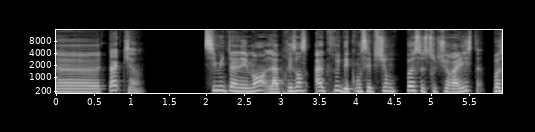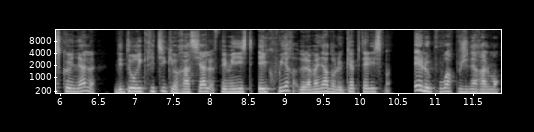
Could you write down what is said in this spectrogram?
Euh, tac. Simultanément, la présence accrue des conceptions post-structuralistes, post-coloniales, des théories critiques raciales, féministes et queer de la manière dont le capitalisme et le pouvoir plus généralement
